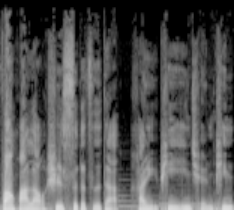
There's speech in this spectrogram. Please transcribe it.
芳华老师四个字的汉语拼音全拼。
